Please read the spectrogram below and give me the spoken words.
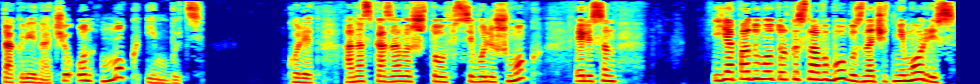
Так или иначе, он мог им быть. Колет, она сказала, что всего лишь мог? Эллисон, я подумала только, слава богу, значит, не Моррис.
